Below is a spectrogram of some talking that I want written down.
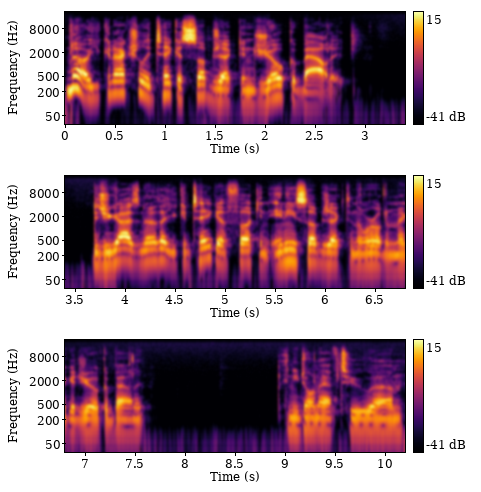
No, you can actually take a subject and joke about it. Did you guys know that you could take a fucking any subject in the world and make a joke about it? And you don't have to um,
